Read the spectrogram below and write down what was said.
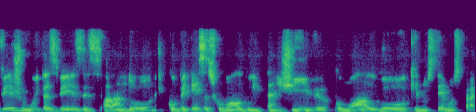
vejo muitas vezes falando de competências como algo intangível, como algo que nos temos para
